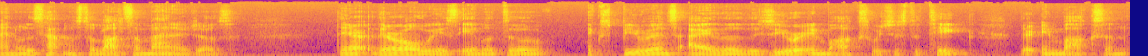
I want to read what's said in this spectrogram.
I know this happens to lots of managers they're they're always able to experience either the zero inbox, which is to take their inbox and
